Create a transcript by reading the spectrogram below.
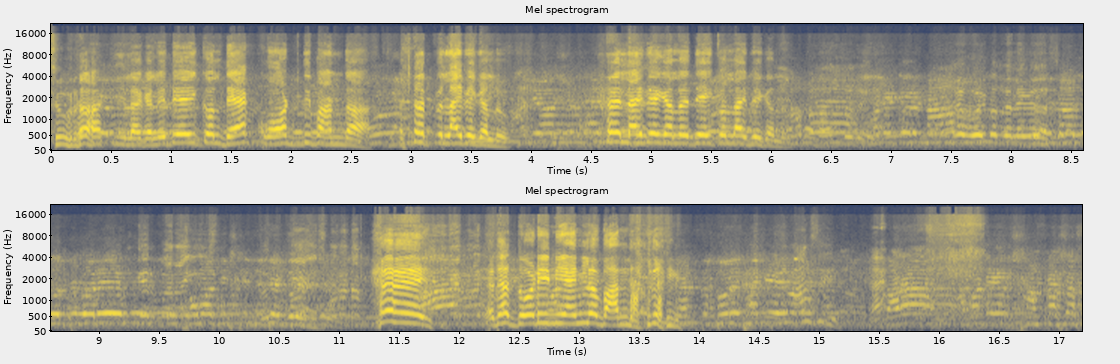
চূড়া কি লাগালে? এই কল দেখ কট দি বান্দা। লাইভে গেল। লাইভে গেল, দে, এই কল লাইভে গেল। হেই, এটা দড়ি নিয়ে আনলো বান্দা দূরে থাকে তারা আমাদের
